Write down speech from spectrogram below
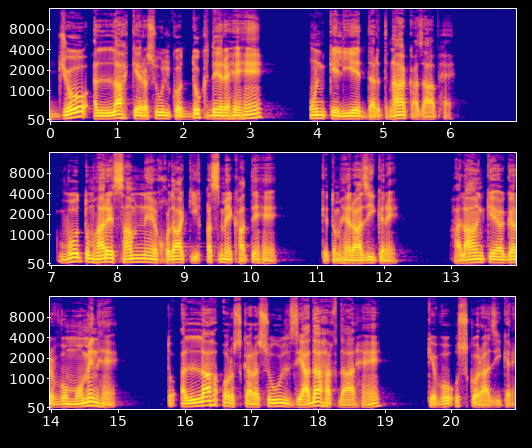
جو اللہ کے رسول کو دکھ دے رہے ہیں، ان کے لیے دردناک عذاب ہے۔ وہ تمہارے سامنے خدا کی قسمیں کھاتے ہیں کہ تمہیں راضی کریں۔ حالانکہ اگر وہ مومن ہیں، تو اللہ اور اس کا رسول زیادہ حقدار ہیں کہ وہ اس کو راضی کریں۔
